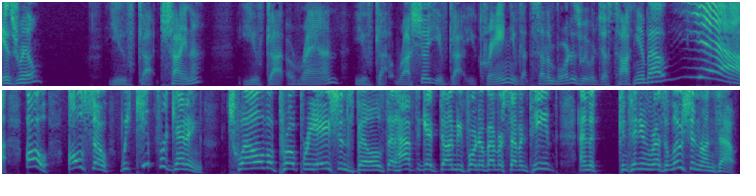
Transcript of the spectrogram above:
Israel, you've got China, you've got Iran, you've got Russia, you've got Ukraine, you've got the southern borders we were just talking about. Yeah. Oh, also, we keep forgetting 12 appropriations bills that have to get done before November 17th, and the continuing resolution runs out.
